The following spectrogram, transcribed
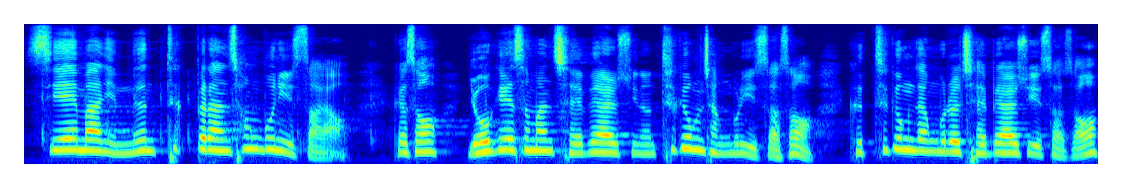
C에만 있는 특별한 성분이 있어요. 그래서 여기에서만 재배할 수 있는 특용 작물이 있어서 그 특용 작물을 재배할 수 있어서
